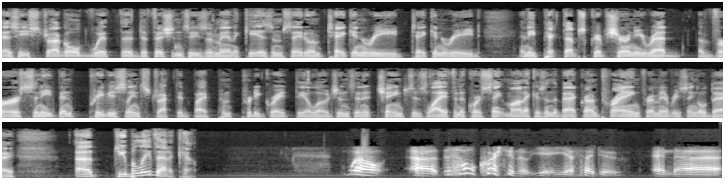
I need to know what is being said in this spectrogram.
as he struggled with the deficiencies of Manichaeism say to him, Take and read, take and read and he picked up scripture and he read a verse, and he'd been previously instructed by pretty great theologians, and it changed his life. And of course, St. Monica's in the background praying for him every single day. Uh, do you believe that account? Well, uh, this whole question of yeah, yes, I do, and uh,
